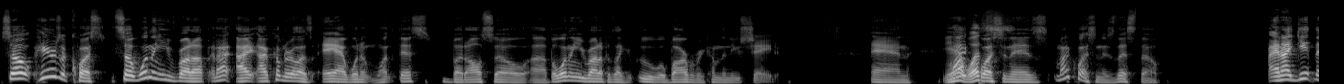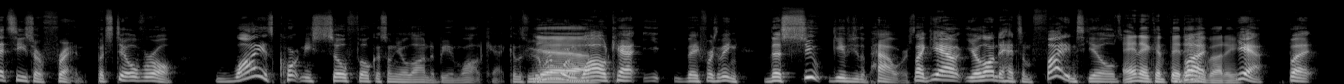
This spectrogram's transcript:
So here's a question. So one thing you've brought up, and I, I I've come to realize a I wouldn't want this, but also, uh, but one thing you brought up is like, ooh, will Barbara become the new Shade? And Yeah, my what's question is, my question is this though, and I get that she's her friend, but still, overall, why is Courtney so focused on Yolanda being Wildcat? Because if you remember when Wildcat, they first thing, the suit gives you the powers. Like, yeah, Yolanda had some fighting skills, and it can fit but- anybody. Yeah, but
